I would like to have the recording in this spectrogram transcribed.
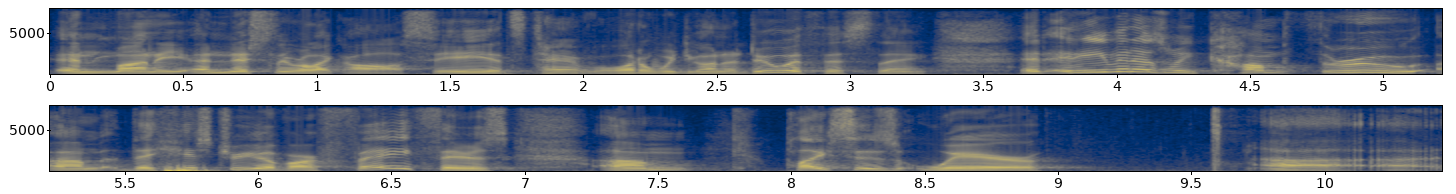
and money. Initially, we're like, oh, see, it's terrible. What are we going to do with this thing? And, and even as we come through um, the history of our faith, there's um, places where uh, uh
